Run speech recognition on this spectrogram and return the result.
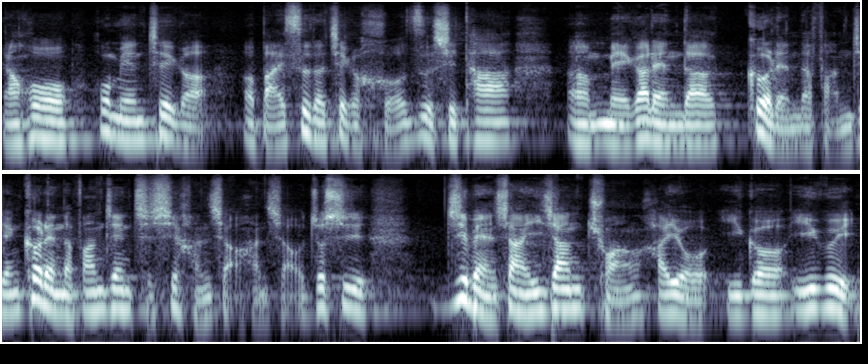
然后后面这个。呃，白色的这个盒子是他呃每个人的个人的房间，个人的房间其实很小很小，就是基本上一张床，还有一个衣柜，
